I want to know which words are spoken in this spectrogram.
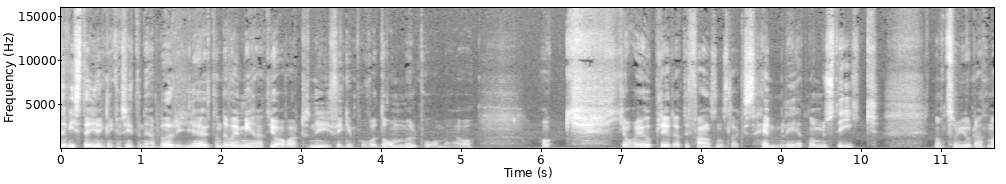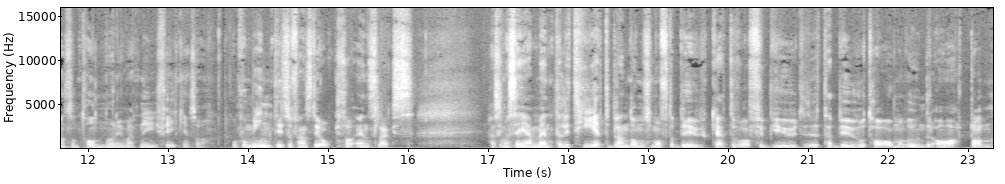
Det visste jag egentligen kanske inte när jag började utan det var ju mer att jag varit nyfiken på vad de höll på med. Och, och ja, jag upplevde att det fanns någon slags hemlighet, någon mystik. Något som gjorde att man som tonåring varit nyfiken så. Och på min tid så fanns det också en slags vad ska man säga, mentalitet bland de som ofta brukat det var förbjudet, tabu att ta om man var under 18.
